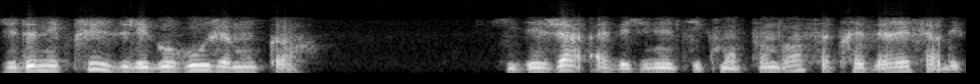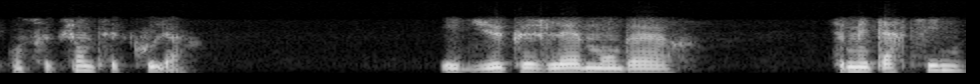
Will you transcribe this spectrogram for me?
j'ai donné plus de Legos rouges à mon corps, qui déjà avait génétiquement tendance à préférer faire des constructions de cette couleur. Et Dieu que je l'aime, mon beurre. Sur mes tartines,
